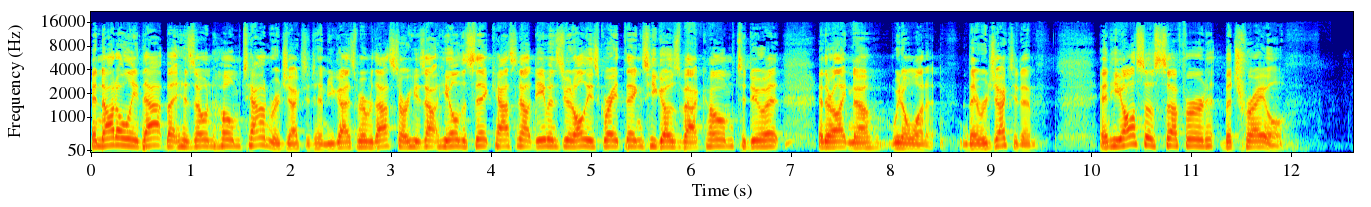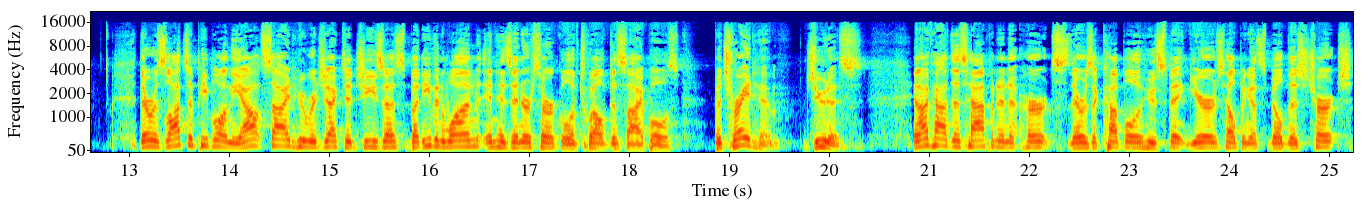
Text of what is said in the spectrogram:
And not only that, but his own hometown rejected him. You guys remember that story? He was out healing the sick, casting out demons, doing all these great things. He goes back home to do it. And they're like, no, we don't want it. They rejected him. And he also suffered betrayal. There was lots of people on the outside who rejected Jesus, but even one in his inner circle of 12 disciples betrayed him, Judas. And I've had this happen and it hurts. There was a couple who spent years helping us build this church.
